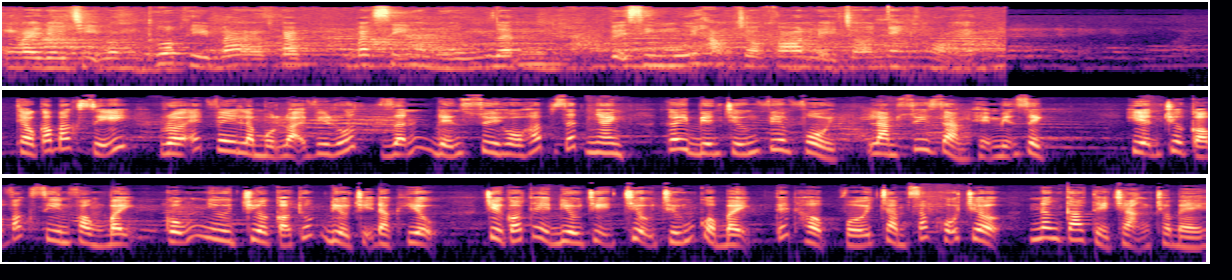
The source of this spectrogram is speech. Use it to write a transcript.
thì ngoài điều trị bằng thuốc thì bác các bác sĩ còn hướng dẫn vệ sinh mũi họng cho con để cho nhanh khỏi. Theo các bác sĩ, RSV là một loại virus dẫn đến suy hô hấp rất nhanh, gây biến chứng viêm phổi, làm suy giảm hệ miễn dịch. Hiện chưa có vaccine phòng bệnh cũng như chưa có thuốc điều trị đặc hiệu, chỉ có thể điều trị triệu chứng của bệnh kết hợp với chăm sóc hỗ trợ, nâng cao thể trạng cho bé.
